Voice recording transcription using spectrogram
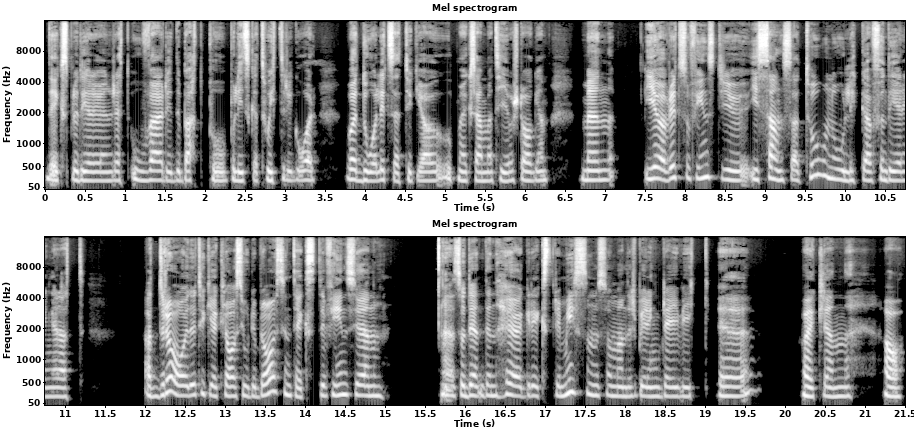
det exploderade en rätt ovärdig debatt på politiska Twitter igår. Det var ett dåligt sätt tycker jag att uppmärksamma tioårsdagen. Men i övrigt så finns det ju i sansad ton olika funderingar att, att dra och det tycker jag Claes gjorde bra i sin text. Det finns ju en, alltså den, den högerextremism som Anders Behring Breivik eh, verkligen, ja,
